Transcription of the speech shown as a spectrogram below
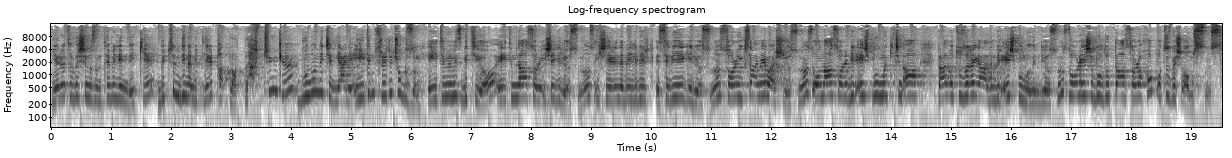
yaratılışımızın temelindeki bütün dinamikleri patlattı. Çünkü bunun için yani eğitim süreci çok uzun. Eğitimimiz bitiyor. Eğitimden sonra işe giriyorsunuz. İş yerinde belli bir e, seviyeye geliyorsunuz. Sonra yükselmeye başlıyorsunuz. Ondan sonra bir eş bulmak için aa ben 30'lara geldim bir eş bulmalıyım diyorsunuz. Doğru eşi bulduktan sonra hop 35 olmuşsunuz.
